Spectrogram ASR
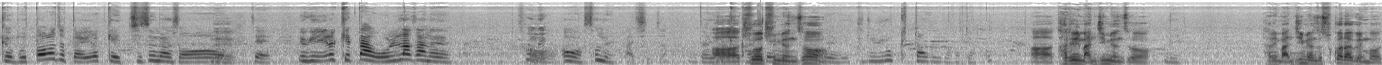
그 뭐 떨어졌다 이렇게 주스면서 네. 이제 여기 이렇게 딱 올라가는 손을? 어 손을 아 진짜 나 이렇게 아, 갈 주워주면서 네 그저 이렇게 딱 올라갔다 할까? 아, 다리를 만지면서 네. 다리 만지면서 숟가락을 뭐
